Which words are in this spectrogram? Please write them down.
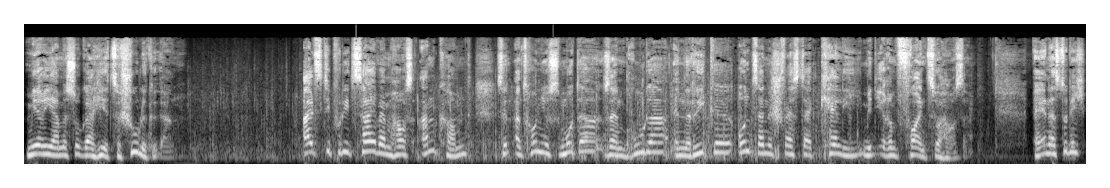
Miriam ist sogar hier zur Schule gegangen. Als die Polizei beim Haus ankommt, sind Antonios Mutter, sein Bruder Enrique und seine Schwester Kelly mit ihrem Freund zu Hause. Erinnerst du dich?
